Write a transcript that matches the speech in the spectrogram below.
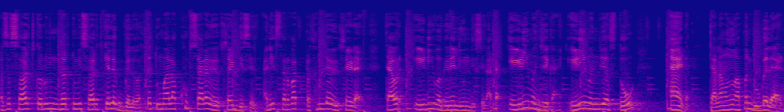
असं सर्च करून जर तुम्ही सर्च केलं गुगलवर तर तुम्हाला खूप साऱ्या वेबसाईट दिसेल. आणि सर्वात प्रथम ज्या वेबसाईट आहे त्यावर एडी वगैरे लिहून दिसेल. आता एडी म्हणजे काय? एडी म्हणजे असतो ॲड त्याला म्हणू आपण गुगल ॲड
